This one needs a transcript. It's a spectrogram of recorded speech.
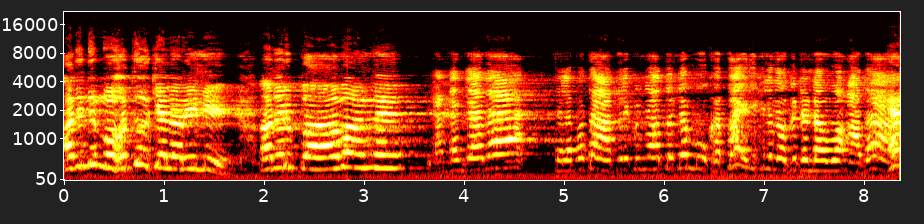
അതിന്റെ മുഖത്ത് നോക്കിയാൽ അറിയില്ലേ? അതൊരു പാവാന്ന്. ചിലപ്പോ താത്രി കുഞ്ഞാത്തന്റെ മുഖത്തായിരിക്കില്ല നോക്കിട്ടുണ്ടാവുക അതാ. ഏ?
